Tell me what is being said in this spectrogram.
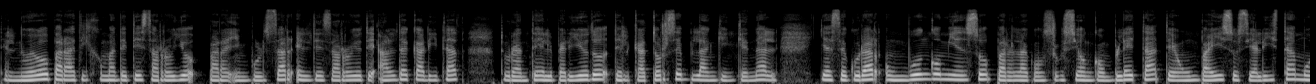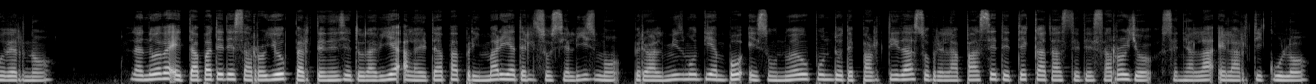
del nuevo paradigma de desarrollo para impulsar el desarrollo de alta calidad durante el periodo del 14 Plan quinquenal y asegurar un buen comienzo para la construcción completa de un país socialista moderno. La nueva etapa de desarrollo pertenece todavía a la etapa primaria del socialismo, pero al mismo tiempo es un nuevo punto de partida sobre la base de décadas de desarrollo, señala el artículo.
